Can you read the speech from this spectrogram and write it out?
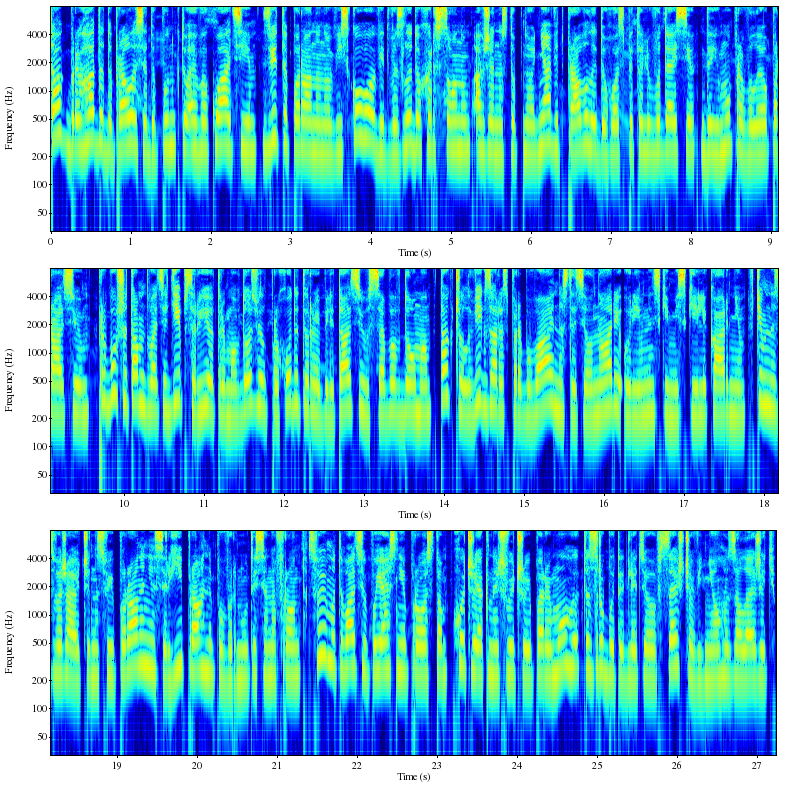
Так бригада добралася до пункту евакуації. Звідти пораненого військового відвезли до Херсону. А вже наступного дня відправили до госпіталю в Одесі, де йому провели операцію. Прибувши там 20 діб, Сергій отримав дозвіл проходити реабілітацію у себе вдома. Так чоловік зараз перебуває на стаціонарі у Рівненській міській лікарні. Втім, незважаючи на свої поранення, Сергій прагне повернутися на фронт. Свою мотивацію пояснює просто: хоче якнайшвидшої перемоги та зробити для цього все, що від нього залежить.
